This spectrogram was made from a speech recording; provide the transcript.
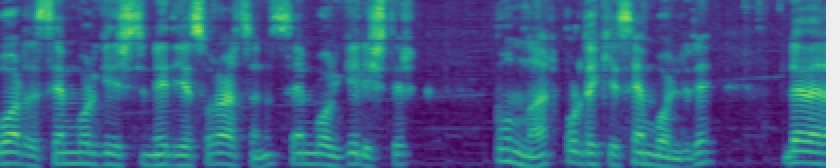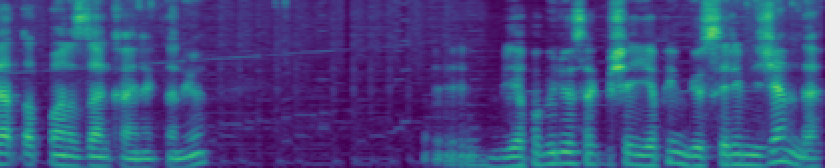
Bu arada sembol geliştir ne diye sorarsanız sembol geliştir. Bunlar buradaki sembolleri level atlatmanızdan kaynaklanıyor. Ee, yapabiliyorsak bir şey yapayım göstereyim diyeceğim de.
